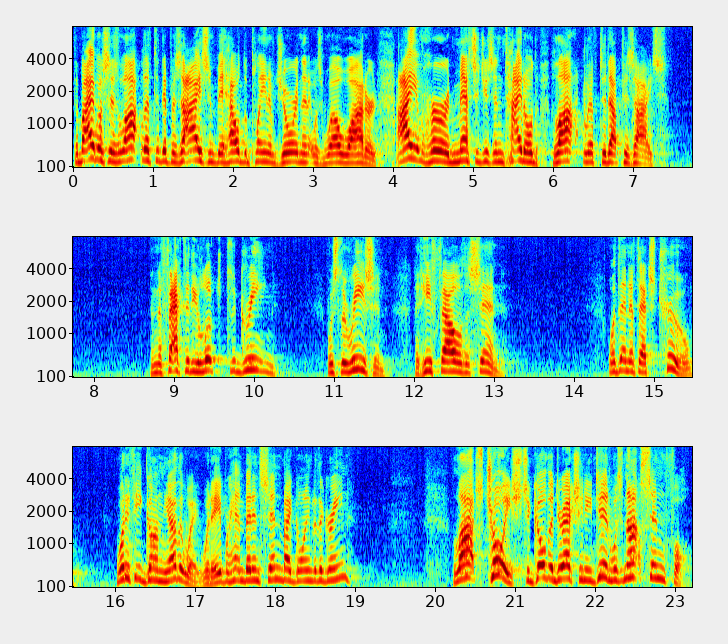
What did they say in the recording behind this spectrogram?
The Bible says Lot lifted up his eyes and beheld the plain of Jordan, and it was well watered. I have heard messages entitled, Lot lifted up his eyes. And the fact that he looked to green was the reason that he fell to sin. Well, then, if that's true, what if he'd gone the other way? Would Abraham been in sin by going to the green? Lot's choice to go the direction he did was not sinful.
